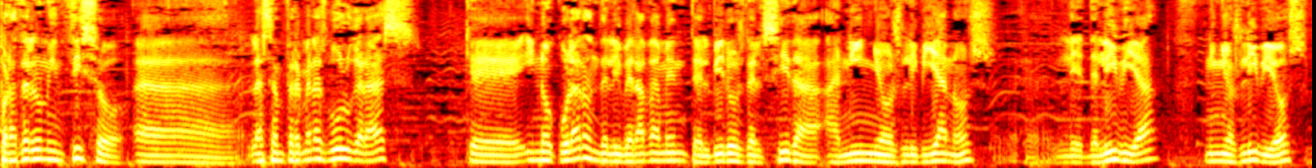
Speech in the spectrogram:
Por hacer un inciso, eh, las enfermeras búlgaras que inocularon deliberadamente el virus del SIDA a niños libianos eh, de Libia, niños libios,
